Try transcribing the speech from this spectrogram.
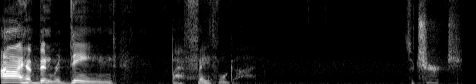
I have been redeemed by a faithful God. So, church,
